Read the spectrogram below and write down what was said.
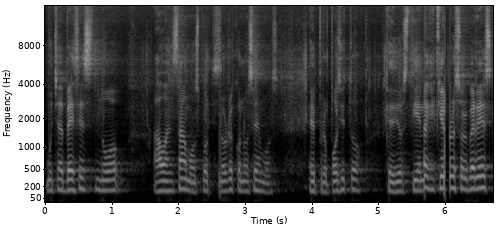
Muchas veces no avanzamos porque no reconocemos el propósito que Dios tiene. Lo que quiero resolver es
